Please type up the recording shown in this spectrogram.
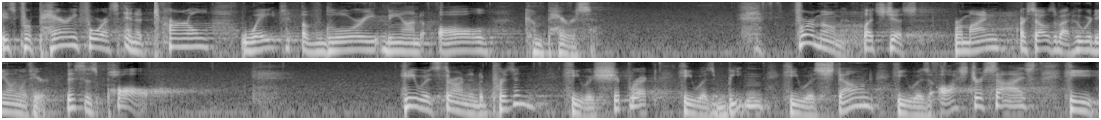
is preparing for us an eternal weight of glory beyond all comparison. For a moment, let's just remind ourselves about who we're dealing with here. This is Paul. He was thrown into prison. He was shipwrecked. He was beaten. He was stoned. He was ostracized. He,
